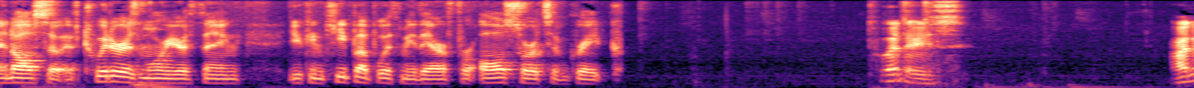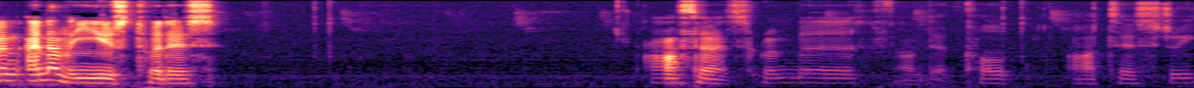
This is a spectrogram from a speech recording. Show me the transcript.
And also, if Twitter is more your thing, you can keep up with me there for all sorts of great. Twitters. I don't. I never use Twitters. Author at Scrimba found the cult artistry.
